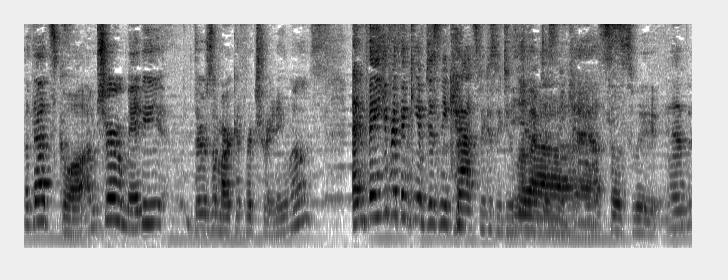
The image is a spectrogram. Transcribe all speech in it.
but that's cool. I'm sure maybe there's a market for trading those. And thank you for thinking of Disney cats because we do love our Disney cats. So sweet. And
